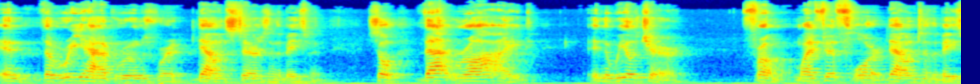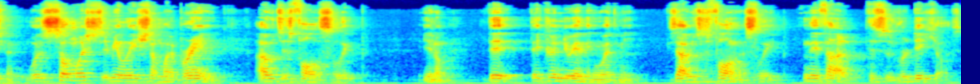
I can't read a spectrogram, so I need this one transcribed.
and the rehab rooms were downstairs in the basement. So that ride in the wheelchair from my fifth floor down to the basement was so much stimulation on my brain, I would just fall asleep. You know, they, they couldn't do anything with me because I was just falling asleep. And they thought, this is ridiculous.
